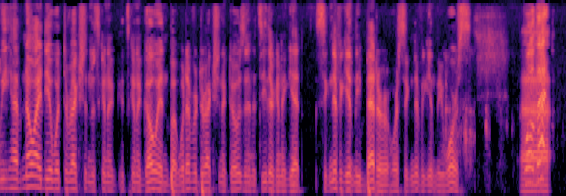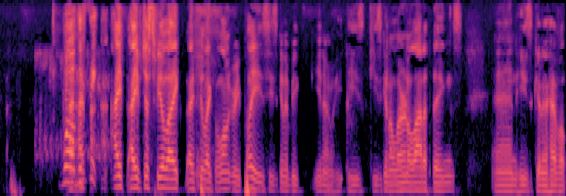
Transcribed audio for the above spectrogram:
we have no idea what direction it's gonna it's gonna go in, but whatever direction it goes in, it's either gonna get significantly better or significantly worse. well that well the I, thing I, I just feel like I feel like the longer he plays, he's going to be, you know, he, he's he's going to learn a lot of things, and he's going to have a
